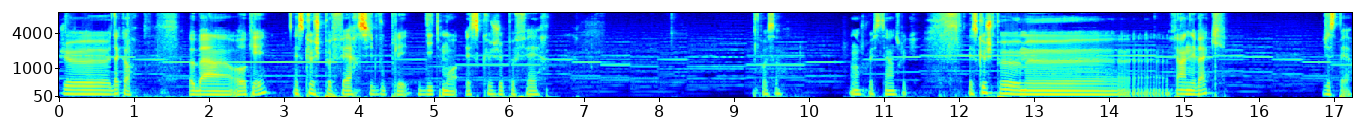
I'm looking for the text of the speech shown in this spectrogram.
je... D'accord. Euh, bah, ok. Est-ce que je peux faire, s'il vous plaît? Dites-moi, est-ce que je peux faire... C'est quoi ça? Ah non, je croyais que un truc. Est-ce que je peux me... faire un évac? J'espère.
